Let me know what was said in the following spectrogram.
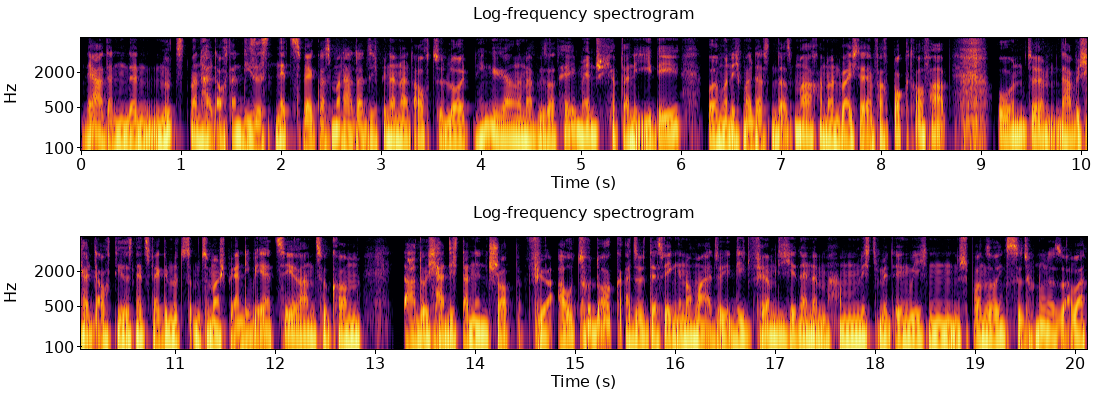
ja, dann, dann nutzt man halt auch dann dieses Netzwerk, was man hat. Also ich bin dann halt auch zu Leuten hingegangen und habe gesagt, hey Mensch, ich habe da eine Idee, wollen wir nicht mal das und das machen? Und weil ich da einfach Bock drauf habe. Und ähm, da habe ich halt auch dieses Netzwerk genutzt, um zum Beispiel an die WRC ranzukommen. Dadurch hatte ich dann einen Job für Autodoc. Also deswegen nochmal, also die Firmen, die ich hier nenne, haben nichts mit irgendwelchen Sponsorings zu tun oder so. Aber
